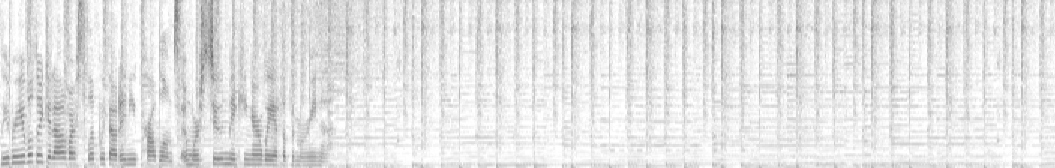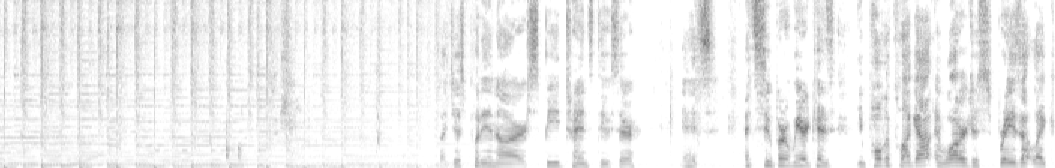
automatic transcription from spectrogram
We were able to get out of our slip without any problems and were soon making our way out of the marina. Just put in our speed transducer and it's it's super weird because you pull the plug out and water just sprays out like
